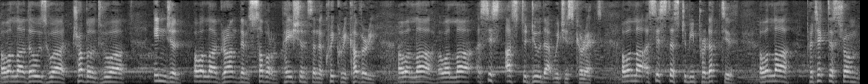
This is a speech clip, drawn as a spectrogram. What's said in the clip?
O Allah, those who are troubled, who are injured, O Allah, grant them sabr, patience, and a quick recovery. O Allah, O Allah, assist us to do that which is correct. O Allah, assist us to be productive. O Allah, protect us from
